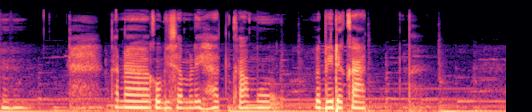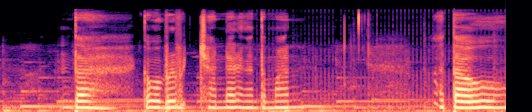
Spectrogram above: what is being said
karena aku bisa melihat kamu lebih dekat. Entah kamu bercanda dengan teman atau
